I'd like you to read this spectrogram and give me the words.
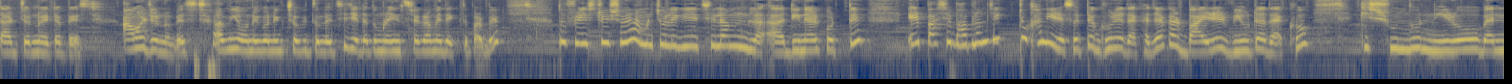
তার জন্য এটা বেস্ট আমার জন্য বেস্ট আমি অনেক অনেক ছবি তুলেছি যেটা তোমরা ইনস্টাগ্রামে দেখতে পারবে। তো ফ্রেশ ট্রেশ হয়ে আমরা চলে গিয়েছিলাম ডিনার করতে। এর পাশে ভাবলাম যে একটুখানি রেসর্টটা ঘুরে দেখা যাক, আর বাইরের ভিউটা দেখো। কি সুন্দর, নীরব অ্যান্ড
